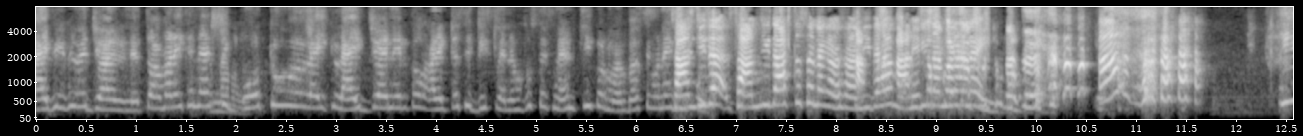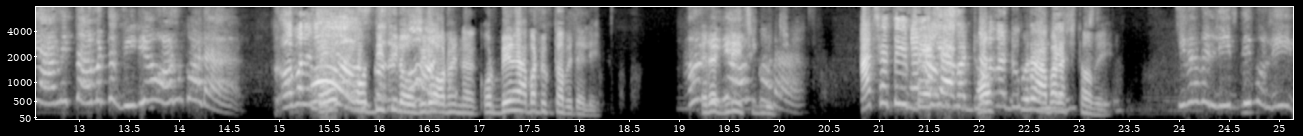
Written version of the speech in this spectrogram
লাইভ এইভাবে জয়েন হই তো আমার এখানে আসছে go to like live join এরকম আরেকটা সে ডিসপ্লে আমি বুঝতেছি না কি করব? আমি বলছি মনে সানজিদা সানজিদা আসতেছে না কেন? সানজিদা মেকআপ করা নাই? কি আমি তো আমার তো ভিডিও অন করা। ও বলে ও দিছিল ভিডিও অন হয় না। ওর বের আবার ঢুকতে হবে তাইলে। এটা glitch। করা। আচ্ছা তুই বেরিয়ে আবার ঢুক। করে আবার আসতে হবে। কীভাবে লিভ দিব লিভ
